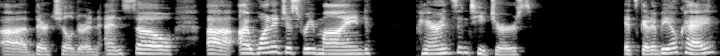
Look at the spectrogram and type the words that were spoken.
uh, their children. And so uh, i want to just remind parents and teachers it's going to be okay.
